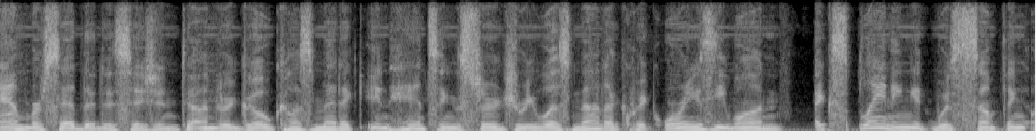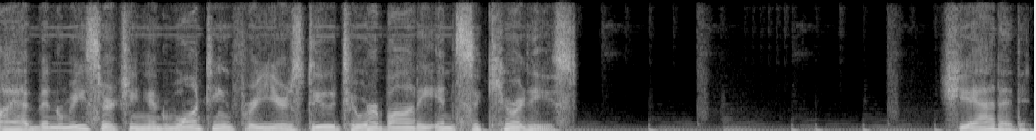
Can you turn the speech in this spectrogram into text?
Amber said the decision to undergo cosmetic enhancing surgery was not a quick or easy one explaining it was something I had been researching and wanting for years due to her body insecurities. She added,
